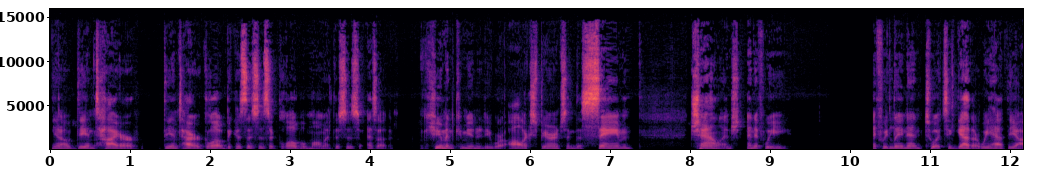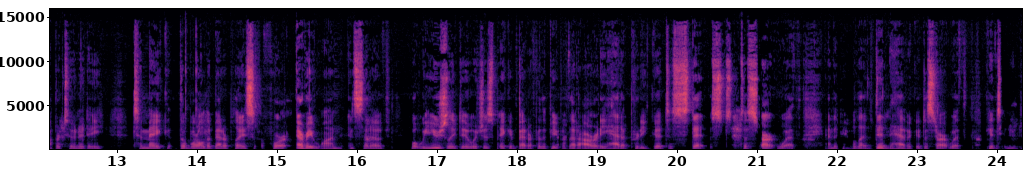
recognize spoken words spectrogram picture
you know the entire the entire globe because this is a global moment. This is as a human community we're all experiencing the same challenge. And if we if we lean into it together we have the opportunity to make the world a better place for everyone instead of what we usually do, which is make it better for the people that already had it pretty good to st- to start with, and the people that didn't have it good to start with continue to,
